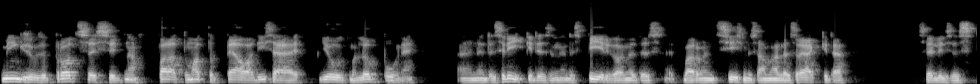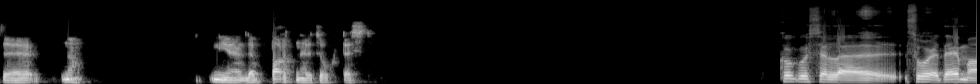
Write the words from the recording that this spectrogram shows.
mingisugused protsessid, noh, paratamatult peavad ise jõudma lõpuni nendes riikides ja nendes piirkondades, et ma arvan, et siis me saame alles rääkida sellisest noh, nii-öelda partnersuhtest kogu selle suure teema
